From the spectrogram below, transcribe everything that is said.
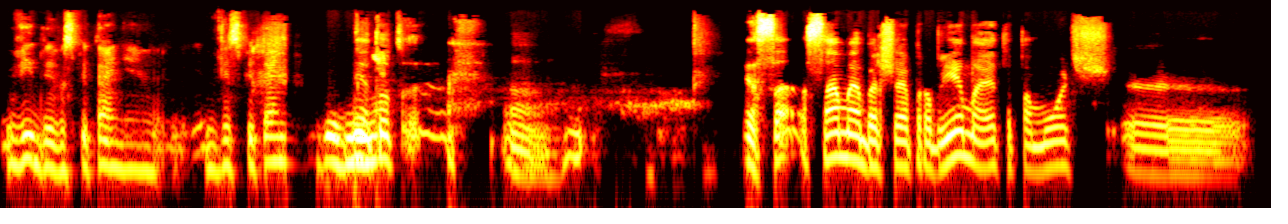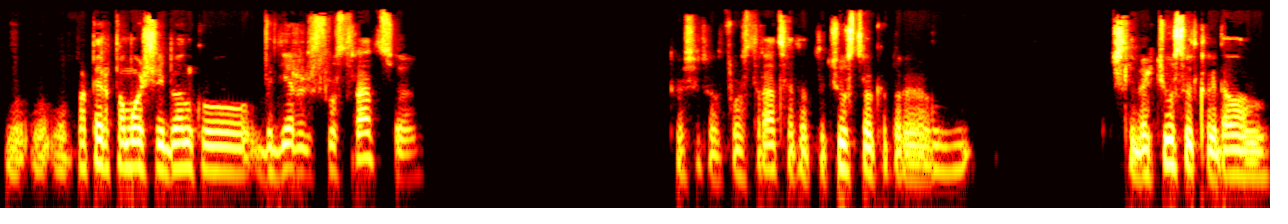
виды воспитания, воспитания. Нет, тут э, самая большая проблема – это помочь, э, во-первых, помочь ребенку выдерживать фрустрацию, то есть это фрустрация, это то чувство, которое человек чувствует, когда он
